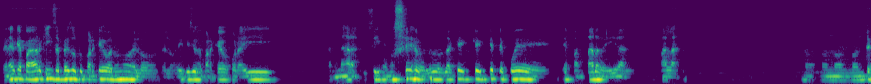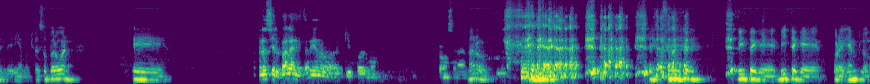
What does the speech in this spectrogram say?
tener que pagar 15 pesos tu parqueo en uno de los, de los edificios de parqueo por ahí, caminar hasta el cine, no sé, boludo. O sea, ¿qué, qué, qué te puede espantar de ir al palacio? No, no, no, no entendería mucho eso, pero bueno, eh, bueno, si el Palace está viendo, aquí podemos promocionar. Claro. viste, que, viste que, por ejemplo,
